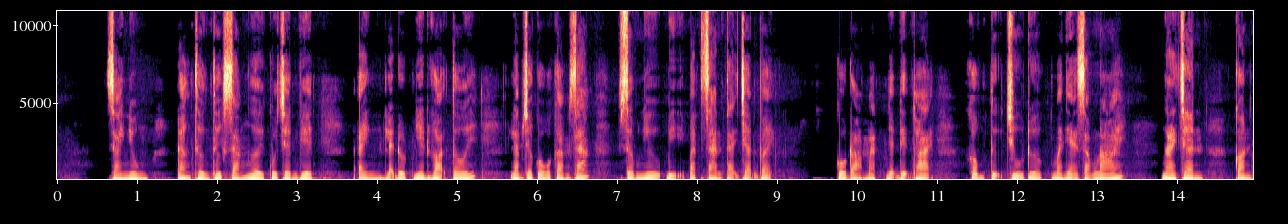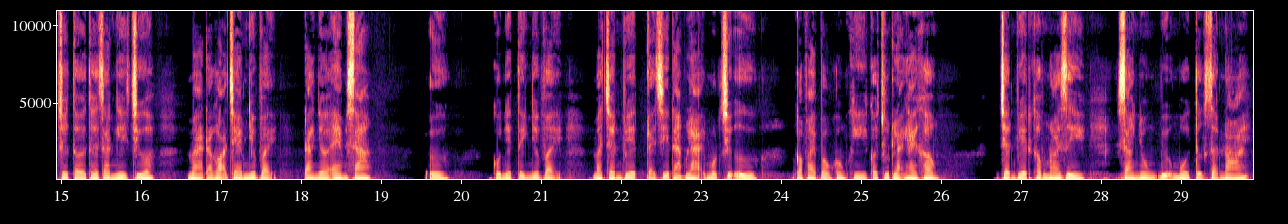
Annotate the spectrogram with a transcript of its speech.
Giang Nhung đang thưởng thức dáng người của Trần Việt. Anh lại đột nhiên gọi tới, làm cho cô có cảm giác giống như bị bắt gian tại trận vậy. Cô đỏ mặt nhận điện thoại, không tự chủ được mà nhẹ giọng nói, ngài Trần, còn chưa tới thời gian nghỉ trưa mà đã gọi cho em như vậy, đang nhớ em sao? Ừ cô nhiệt tình như vậy mà Trần Việt lại chỉ đáp lại một chữ ừ có phải bầu không khí có chút lạnh hay không? Trần Việt không nói gì. Giang Nhung bĩu môi tức giận nói,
